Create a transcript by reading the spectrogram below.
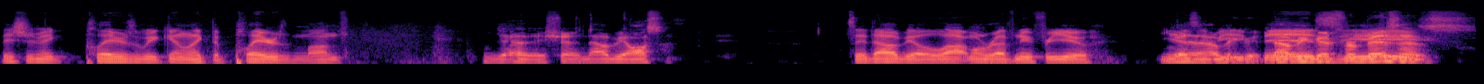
they should make Players Weekend like the Players Month. Yeah, they should. That would be awesome. Say that would be a lot more revenue for you. You guys that'd would be, good. That'd be good for business.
